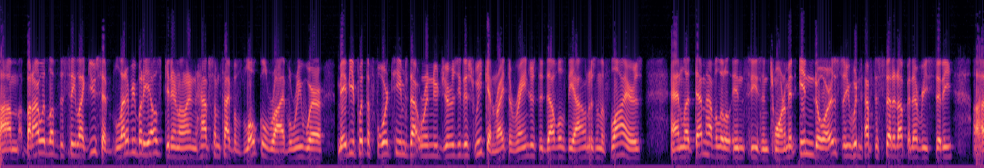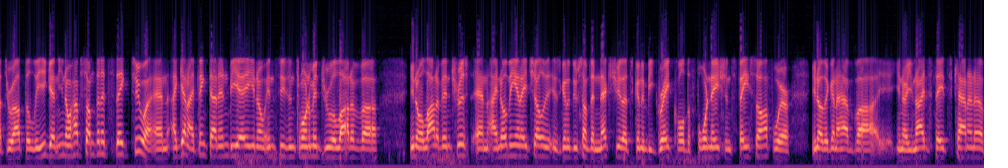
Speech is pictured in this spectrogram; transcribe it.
Um, but I would love to see, like you said, let everybody else get in on it and have some type of local rivalry where maybe you put the four teams that were in New Jersey this weekend, right? The Rangers, the Devils, the Islanders, and the Flyers, and let them have a little in-season tournament indoors, so you wouldn't have to set it up in every city uh, throughout the league, and you know have something at stake too. And again, I think that NBA, you know, in-season tournament drew a lot of. Uh, you know a lot of interest. And I know the NHL is going to do something next year that's going to be great, called the Four Nations Face Off, where you know they're going to have uh, you know United States, Canada,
